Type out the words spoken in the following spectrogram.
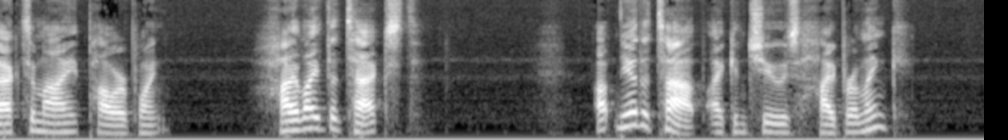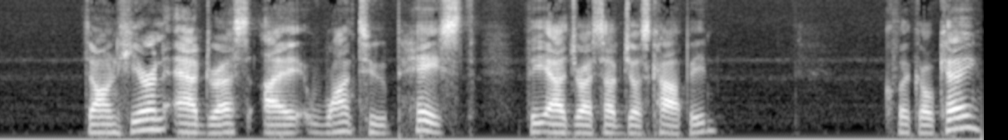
back to my PowerPoint, highlight the text. Up near the top, I can choose hyperlink. Down here in address, I want to paste the address I've just copied. Click OK.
